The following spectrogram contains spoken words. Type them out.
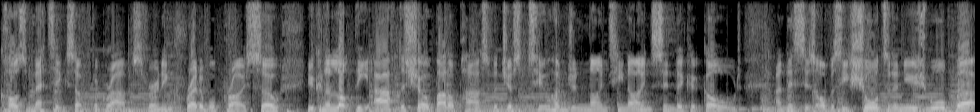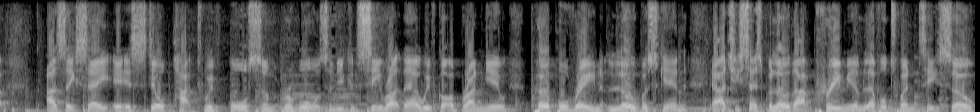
cosmetics up for grabs for an incredible price. So, you can unlock the after show battle pass for just 299 Syndicate Gold. And this is obviously shorter than usual, but as they say, it is still packed with awesome rewards. And you can see right there, we've got a brand new Purple Rain Loba skin. It actually says below that, premium level 20. So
